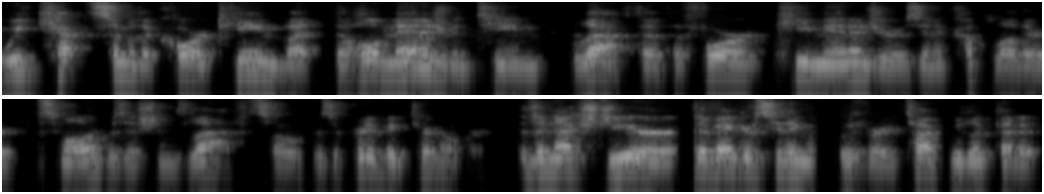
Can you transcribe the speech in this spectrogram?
we kept some of the core team, but the whole management team left. The, the four key managers and a couple other smaller positions left. So it was a pretty big turnover. The next year, the bankruptcy thing was very tough. We looked at it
